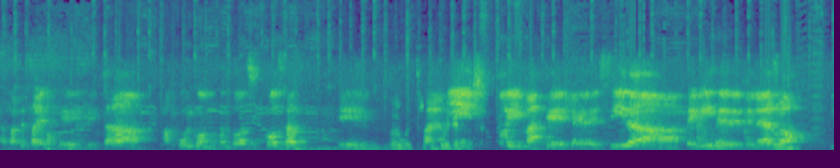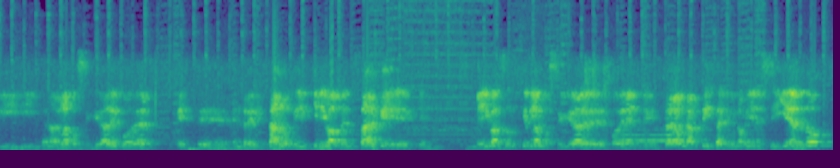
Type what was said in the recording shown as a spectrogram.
aparte sabemos que, está a full con, todas sus cosas. Eh, para mí, yo estoy más que, agradecida, feliz de, tenerlo y, tener la posibilidad de poder este, entrevistarlo. Que, ¿Quién iba a pensar que, me iba a surgir la posibilidad de poder entrevistar a un artista que uno viene siguiendo?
